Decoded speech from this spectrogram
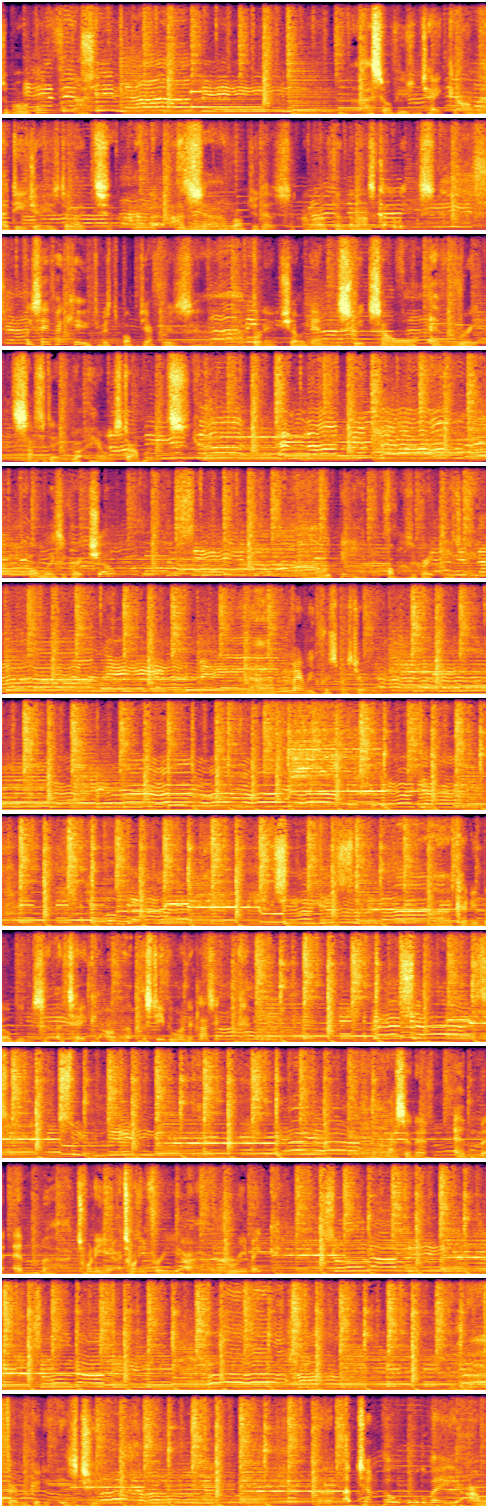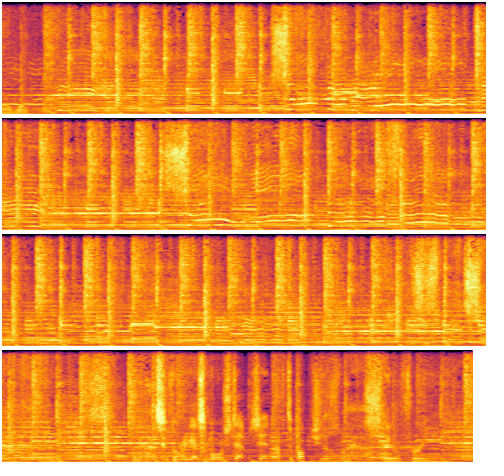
for Roger Uh, Soul Fusion take on uh, DJ's Delight. And uh, as uh, Roger does, and I've done the last couple of weeks, we say thank you to Mr. Bob Jeffries. Brilliant show again. Sweet Soul every Saturday right here on Starpoint. Always a great show. Would be. Bob's a great DJ. Uh, Merry Christmas, Joe. Kenny Bogan's uh, take on the Stevie Wonder classic. Uh, that's an MM 2023 uh, remake. Uh, very good it is too. Uh, up tempo all the way, hour one. Want to get some more steps in after Pop Show, feel free.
